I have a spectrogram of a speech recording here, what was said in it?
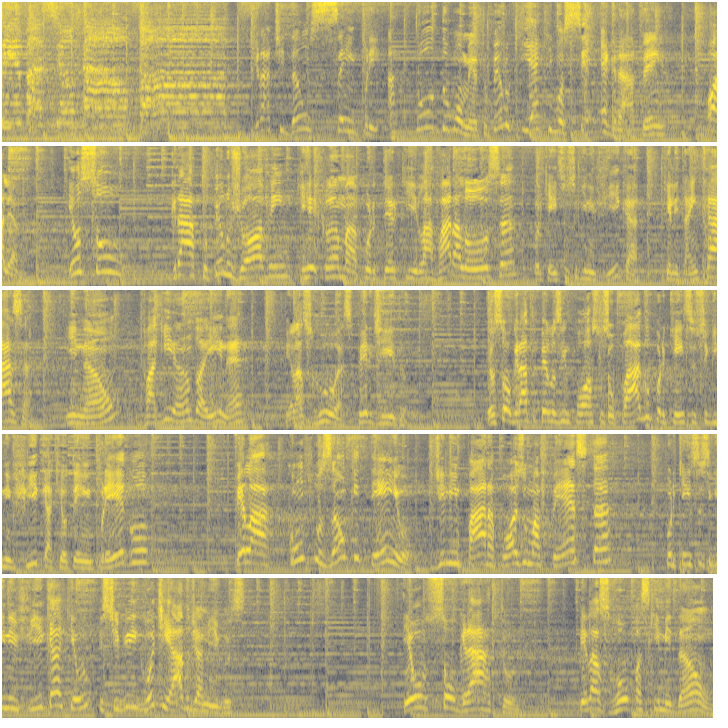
Motivacional Vox. Gratidão sempre, a todo momento. Pelo que é que você é grato, hein? Olha, eu sou grato pelo jovem que reclama por ter que lavar a louça, porque isso significa que ele tá em casa e não vagueando aí, né? Pelas ruas, perdido. Eu sou grato pelos impostos que eu pago, porque isso significa que eu tenho emprego. Pela confusão que tenho de limpar após uma festa, porque isso significa que eu estive rodeado de amigos. Eu sou grato pelas roupas que me dão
